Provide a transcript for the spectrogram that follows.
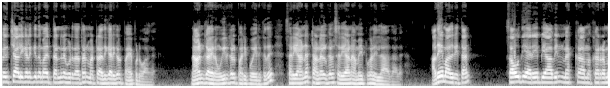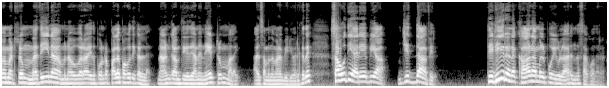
பெருச்சாளிகளுக்கு இந்த மாதிரி தண்டனை கொடுத்தா தான் மற்ற அதிகாரிகள் பயப்படுவாங்க. நான்காயிரம் உயிர்கள் பறி போயிருக்குது சரியான டனல்கள் சரியான அமைப்புகள் இல்லாததால் அதே மாதிரி தான் சவுதி அரேபியாவின் மெக்கா மக்கரமா மற்றும் மதீனா முனவரா இது போன்ற பல பகுதிகளில் நான்காம் தேதியான நேற்றும் மழை. அது சம்பந்தமான வீடியோ இருக்குது. சவுதி அரேபியா ஜித்தாவில் திடீரென காணாமல் போயுள்ளார் இந்த சகோதரர்.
